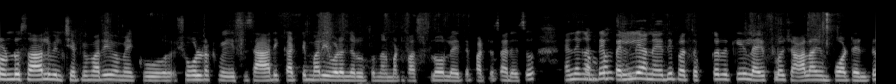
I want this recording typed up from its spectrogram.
రెండు సార్లు వీళ్ళు చెప్పి మరి మీకు షోల్డర్కి వేసి సారీ కట్టి మరి ఇవ్వడం జరుగుతుంది అనమాట ఫస్ట్ ఫ్లోర్లో అయితే పట్టు సారీస్ ఎందుకంటే. పెళ్ళి అనేది ప్రతి ఒక్కరికి లైఫ్లో చాలా ఇంపార్టెంట్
